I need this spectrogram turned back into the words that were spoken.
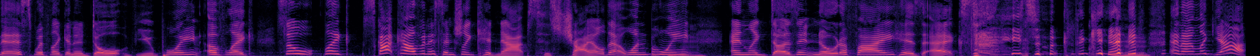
this with like an adult viewpoint of like, so like Scott Calvin essentially kidnaps his child at one point Mm-hmm. And like doesn't notify his ex he took the kid, Mm-hmm. and I'm like, yeah.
